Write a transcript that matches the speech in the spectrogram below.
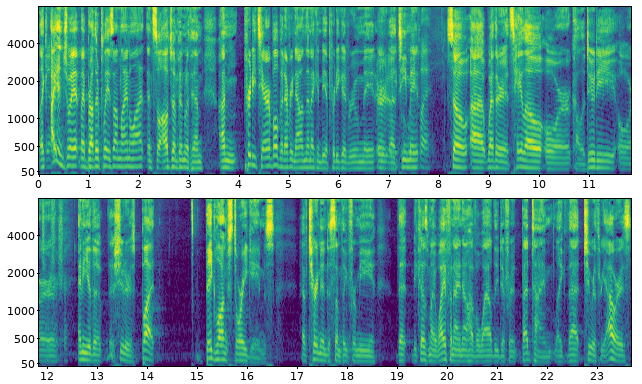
Like I enjoy it. My brother plays online a lot, and so I'll jump in with him. I'm pretty terrible, but every now and then I can be a pretty good roommate or uh, you- what do you teammate. So uh, whether it's Halo or Call of Duty or sure, sure. any of the the shooters, but big long story games have turned into something for me that because my wife and I now have a wildly different bedtime, like that two or three hours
